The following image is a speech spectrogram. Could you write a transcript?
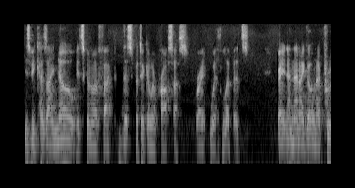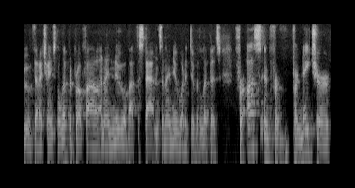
is because i know it's going to affect this particular process right with lipids right? And then I go and I prove that I changed the lipid profile and I knew about the statins and I knew what it did with lipids. For us and for, for nature,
